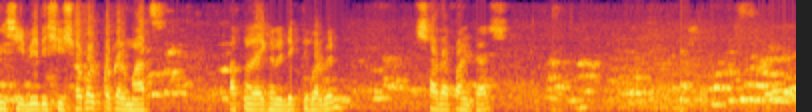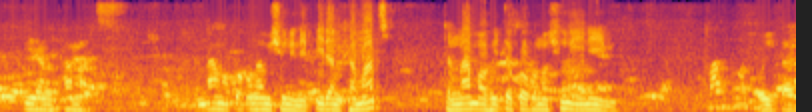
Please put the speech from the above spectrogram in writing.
দেশি বিদেশি সকল প্রকার মাছ আপনারা এখানে দেখতে পারবেন। সাদা পাঙ্কাশ পিরানখা মাছ। নাম কখনো আমি শুনিনি পিরানখা মাছ। এটার নাম হয়তো কখনো শুনিনি। আমি ওই কার?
